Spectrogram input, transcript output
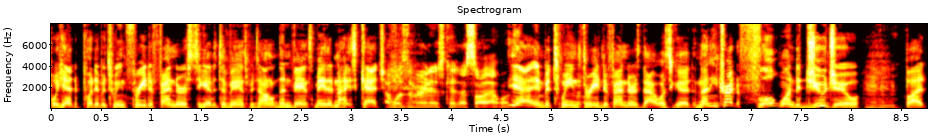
well he had to put it between three defenders to get it to Vance McDonald. Then Vance made a nice catch. That was a very nice catch. I saw that one. Yeah, in between three defenders, that was good. And then he tried to float one to Juju, Mm-hmm. but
